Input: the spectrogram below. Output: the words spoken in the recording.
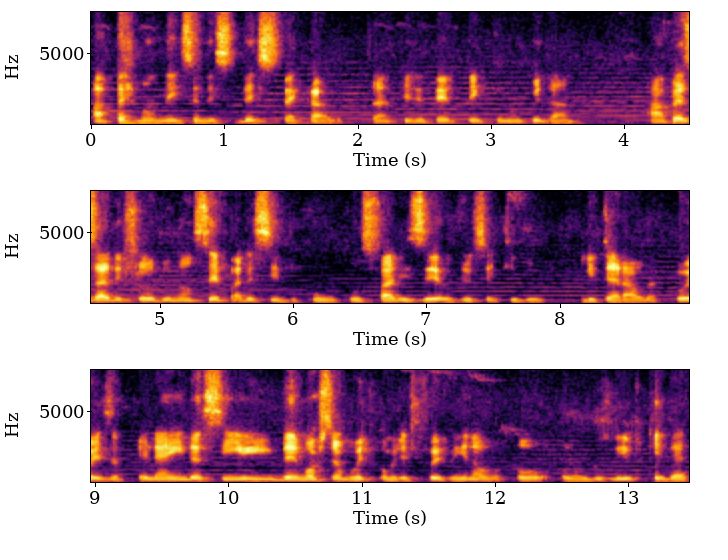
a permanência nesse, desse pecado, tá? que a gente tem, tem que tomar cuidado. Apesar de Frodo não ser parecido com, com os fariseus, no sentido literal da coisa, ele ainda assim demonstra muito, como a gente foi vendo ao, ao, ao longo dos livros, que ele era,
